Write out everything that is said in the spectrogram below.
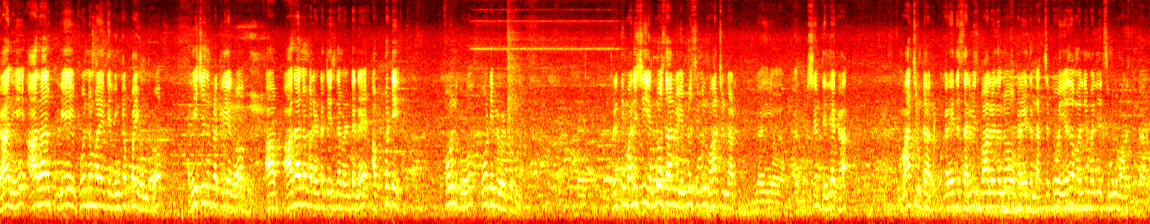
కానీ ఆధార్ ఏ ఫోన్ నెంబర్ అయితే లింకప్ అయి ఉందో రిజిస్ట్రేషన్ ప్రక్రియలో ఆ ఆధార్ నెంబర్ ఎంటర్ చేసిన వెంటనే అప్పటి ఫోన్కు ఓటీపీ వెళ్తుంది. ప్రతి మనిషి ఎన్నోసార్లు ఎన్నో సిమ్లు మార్చున్నాడు. విషయం తెలియక మార్చి ఉంటారు ఒకరైతే సర్వీస్ బాగాలేదనో ఒకరైతే నచ్చకో ఏదో మళ్ళీ మళ్ళీ సిమ్లు మారుస్తుంటారు.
